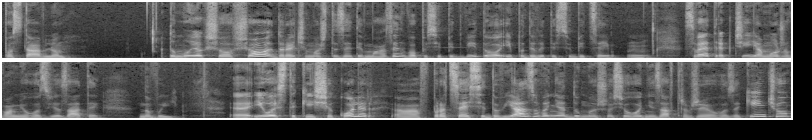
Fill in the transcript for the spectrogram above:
поставлю. Тому, якщо що, до речі, можете зайти в магазин в описі під відео і подивитись собі цей светрик, чи я можу вам його зв'язати новий. Е, І ось такий ще колір в процесі дов'язування. Думаю, що сьогодні-завтра вже його закінчу.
